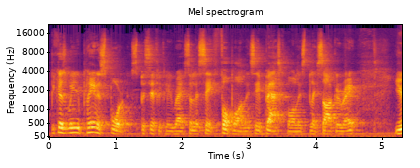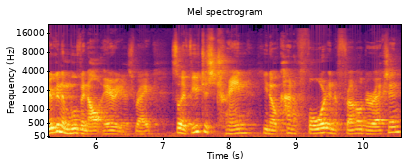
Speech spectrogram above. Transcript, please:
because when you're playing a sport specifically, right? So let's say football, let's say basketball, let's play soccer, right? You're gonna move in all areas, right? So if you just train, you know, kind of forward in the frontal direction,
